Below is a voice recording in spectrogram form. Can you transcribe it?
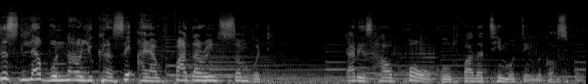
This level now you can say I am fathering somebody. That is how Paul called Father Timothy in the gospel.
